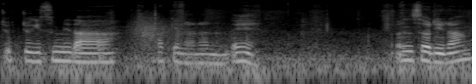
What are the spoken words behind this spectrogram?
쭉쭉 있습니다. 밖에 나눴는데 은설이랑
